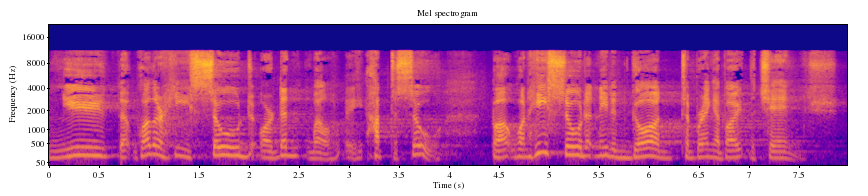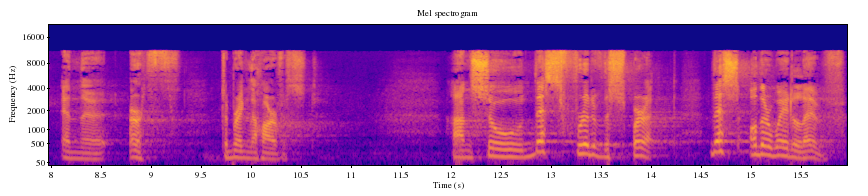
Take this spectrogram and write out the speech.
knew that whether he sowed or didn't, well, he had to sow. But when he sowed, it needed God to bring about the change in the earth, to bring the harvest. And so, this fruit of the Spirit, this other way to live,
